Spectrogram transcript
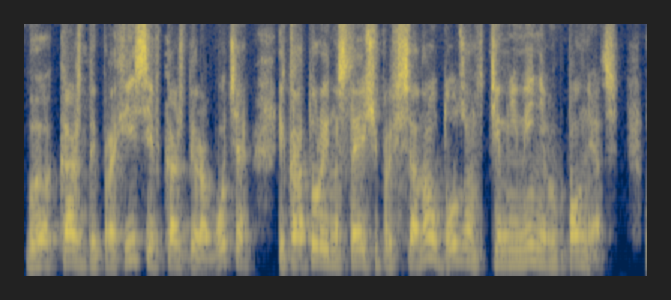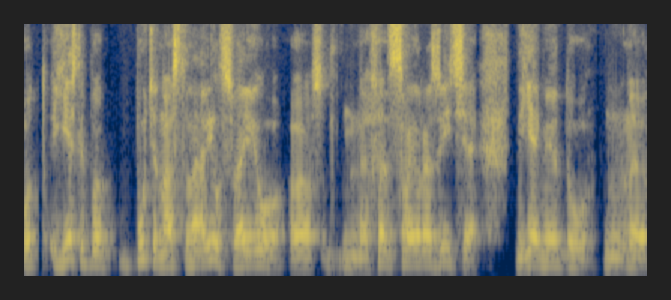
в каждой профессии, в каждой работе, и которые настоящий профессионал должен, тем не менее, выполнять. Вот если бы Путин остановил свое, э, свое развитие, я имею в виду э,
